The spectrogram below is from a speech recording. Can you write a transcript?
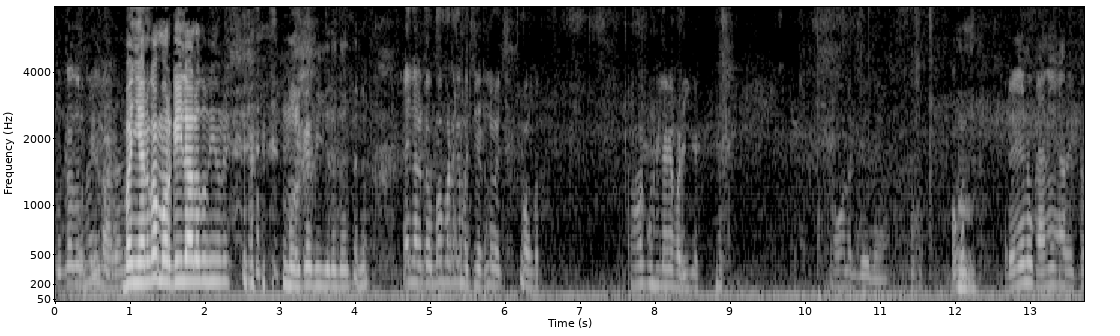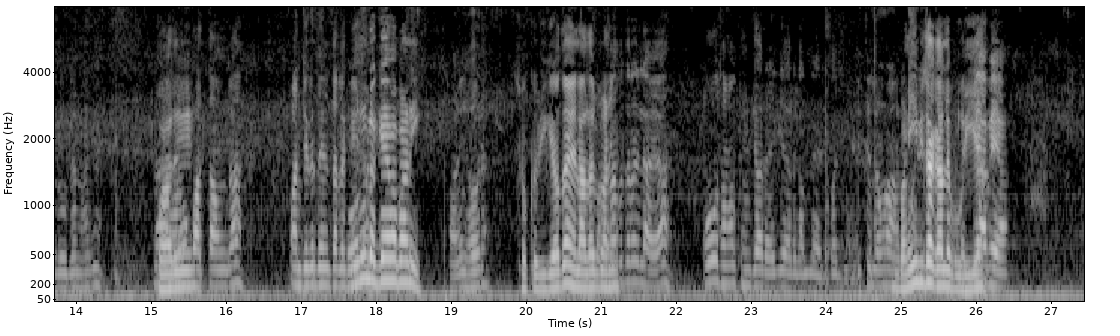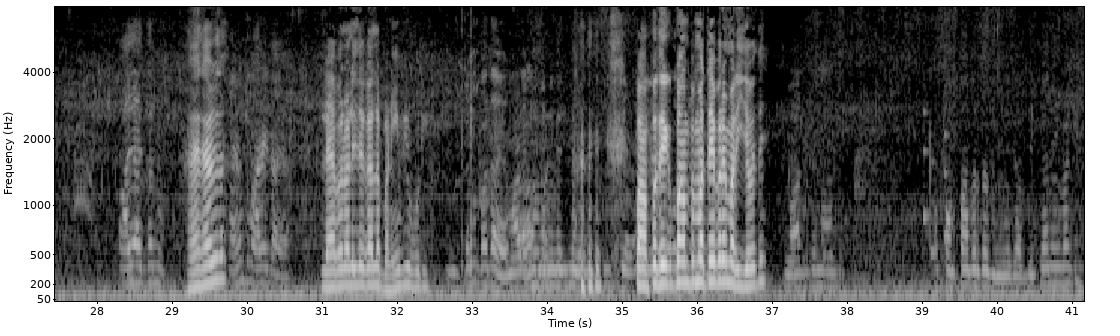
ਗੁੱਡਣਾ ਤਾਂ ਫੇਰ ਬਈਆਂ ਨੂੰ ਕਾ ਮੁਰਗੇ ਹੀ ਲਾ ਲਓ ਤੁਸੀਂ ਉਰੇ। ਮੁਰਗੇ ਬੀਜ ਦੇ ਦੋ ਤਿੰਨ। ਇਹ ਨਾਲ ਟੋਬਾ ਪੜ ਕੇ ਮੱਛੀ ਛੱਡ ਲੈ ਵਿੱਚ ਪੌਂਗ ਆਹ ਕੁੰਡੀ ਲਾ ਕੇ ਬੜੀ ਗਏ ਉਹ ਲੱਗੇ ਵੇ ਰੇ ਨੂੰ ਕਹਿੰਦੇ ਯਾਰ ਇੱਕ ਦੋ ਦਿਨ ਹਜੇ ਪਾ ਦੇ। ਪੱਤ ਆਉਂਗਾ ਪੰਜ ਕੁ ਦਿਨ ਤਾਂ ਲੱਗੇ ਉਹਨੂੰ ਲੱਗਿਆ ਵਾ ਪਾਣੀ। ਪਾਣੀ ਹੋਰ? ਸੁੱਕ ਵੀ ਗਿਆ ਉਹ ਤਾਂ ਐ ਲੱਗਦਾ ਵੀ ਪਾਣੀ। ਪਤਲਾ ਲਾਇਆ। ਉਹ ਸਮਾਂ ਖੁੰਝਾ ਰਹਿ ਗਿਆ ਯਾਰ ਕੱਲ ਲਾਈਟ ਭੱਜ ਗਈ। ਕਿੱਥੇ ਲਾਉਣਾ ਬਣੀ ਵੀ ਤਾਂ ਗੱਲ ਪੂਰੀ ਆ। ਪਿਆ। ਆ ਜਾ ਇੱਧਰ ਨੂੰ। ਹੈ ਸਾਹਿਬ ਇਹਨੂੰ ਦੁਬਾਰੇ ਲਾਇਆ। ਲੈਵਲ ਵਾਲੀ ਤਾਂ ਗੱਲ ਬਣੀ ਵੀ ਪੂਰੀ। ਤੈਨੂੰ ਪਤਾ ਯਾਰ ਮਾੜਾ ਕੰਮ ਨਹੀਂ ਪੰਪ ਦੇ ਪੰਪ ਮੱਥੇ ਪਰੇ ਮਰੀ ਜਾਵੇ ਤੇ ਮਾਰ ਦੇ ਮਾਰ ਦੇ ਉਹ ਪੰਪਾਂ ਪਰ ਤਾਂ ਦੁਨੀਆ ਚੱਲਦੀ ਕਿਆ ਨਹੀਂ ਬੰਟੀ?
